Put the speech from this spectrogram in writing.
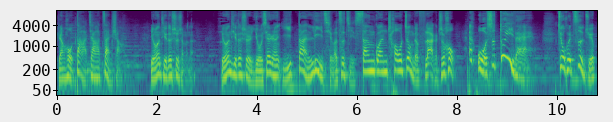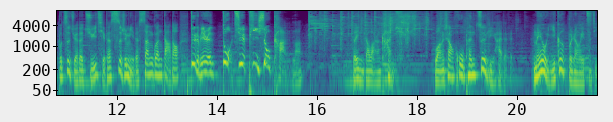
然后大家赞赏。有问题的是什么呢？有问题的是，有些人一旦立起了自己三观超正的 flag 之后，哎，我是对的，就会自觉不自觉地举起他四十米的三观大刀，对着别人剁切劈削砍了。所以你到网上看去，网上互喷最厉害的人，没有一个不认为自己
